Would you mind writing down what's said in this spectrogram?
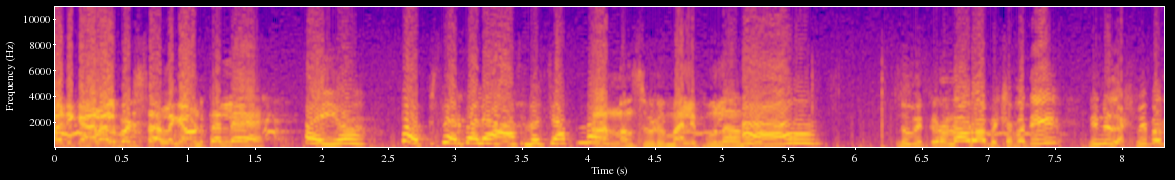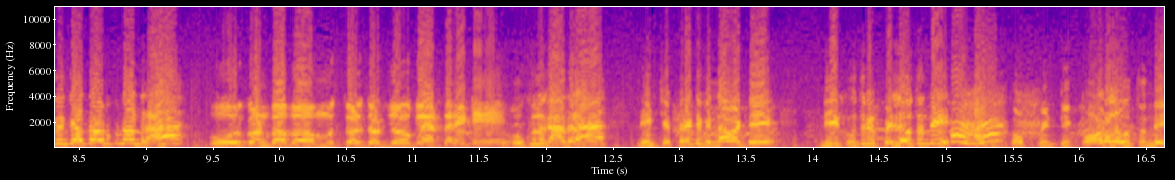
పది కాలాలు పడి చల్లగా ఉండి తల్లే. అయ్యో పప్పు సరిపోలే ఆసన వచ్చేస్తుంది అన్నం చూడు మల్లెపూల నువ్వు ఇక్కడ ఉన్నావురా భిక్షపతి. నిన్ను లక్ష్మీపదం చేద్దాం అనుకున్నాను రా ఊరుకోండి బాబా ముత్తులతో జోకులు వేస్తారేంటి ఊకులు కాదురా నేను చెప్పినట్టు విన్నావంటే నీ కూతురు పెళ్ళి అవుతుంది అది గొప్పింటి కోడలు అవుతుంది.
